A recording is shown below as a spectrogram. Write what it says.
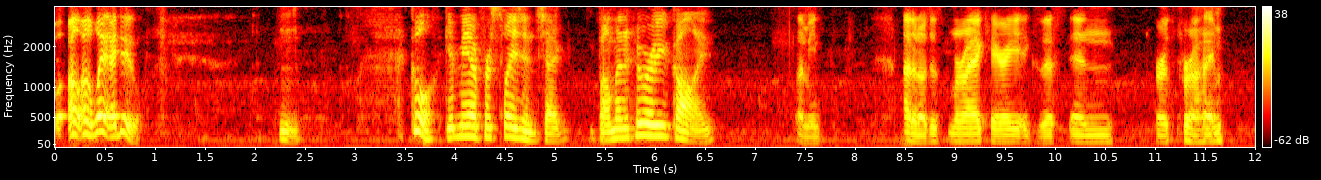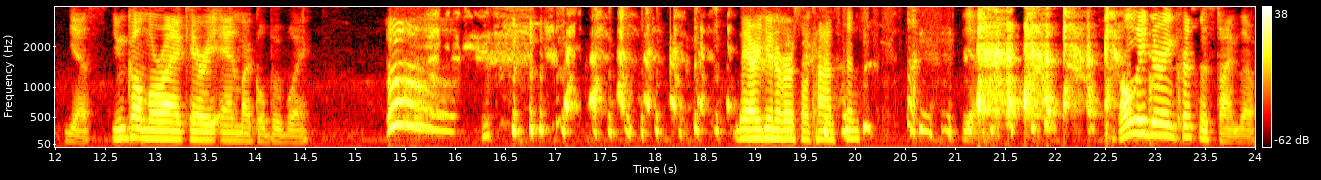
Oh, oh wait, I do. Hmm. Cool. Give me a persuasion check, Bowman. Who are you calling? I mean, I don't know. Does Mariah Carey exist in Earth Prime? Yes, you can call Mariah Carey and Michael Bublé. Oh, They are universal constants. Yeah. Only during Christmas time, though.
